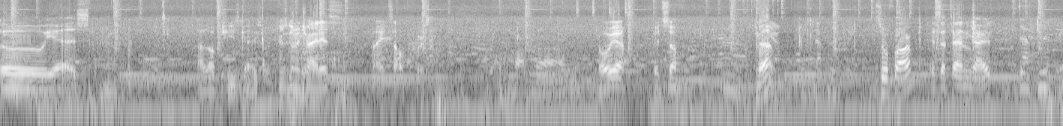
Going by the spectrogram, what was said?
Oh, yes. Mm. I love cheese, guys. Who's gonna try this by itself first? Oh, yeah. Good stuff. Yeah. Definitely. So far, it's a 10, guys. Definitely.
